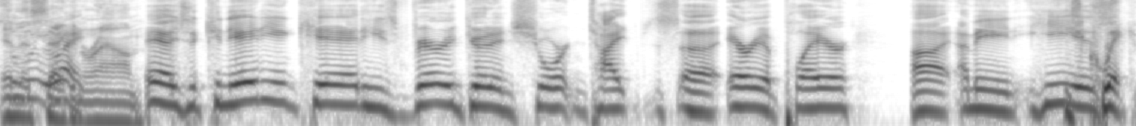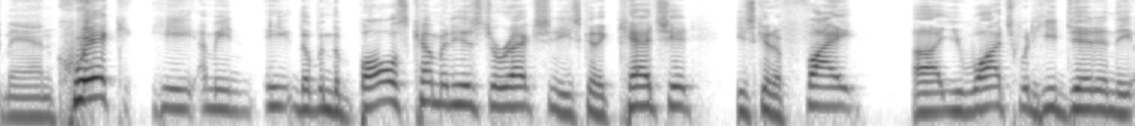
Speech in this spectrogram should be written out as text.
in the second right. round. Yeah, he's a Canadian kid. He's very good in short and tight uh, area player. Uh, I mean, he He's is quick, man. Quick. He, I mean, he, the, when the ball's coming his direction, he's going to catch it. He's going to fight. Uh, you watch what he did in the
